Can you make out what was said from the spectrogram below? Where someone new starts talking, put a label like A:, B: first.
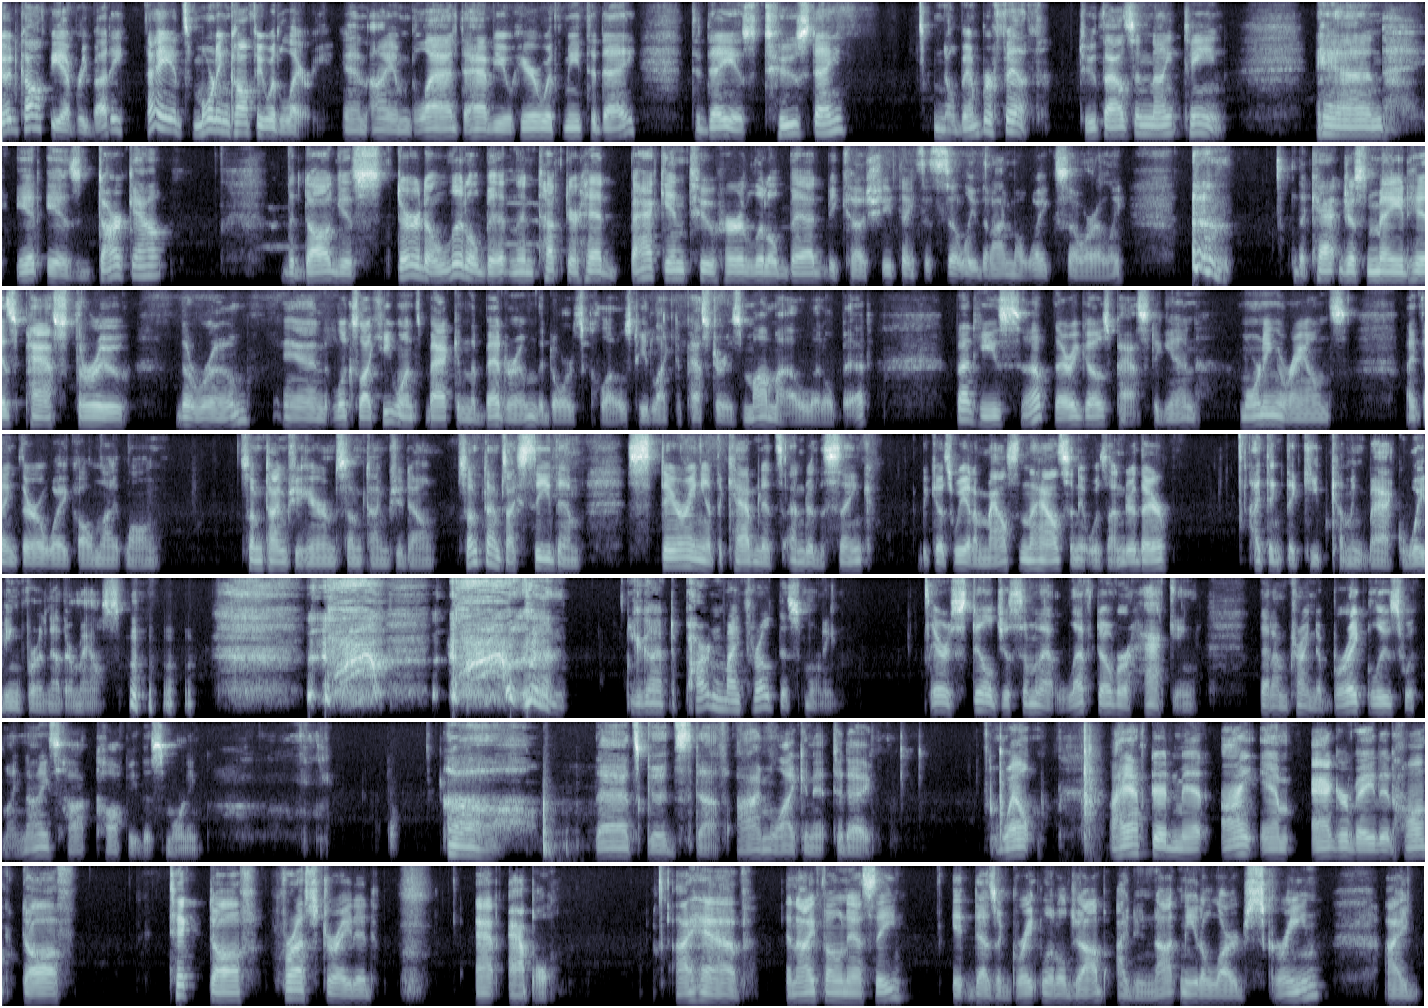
A: good coffee, everybody. Hey, it's Morning Coffee with Larry, and I am glad to have you here with me today. Today is Tuesday, November 5th, 2019, and it is dark out. The dog is stirred a little bit and then tucked her head back into her little bed because she thinks it's silly that I'm awake so early. the cat just made his pass through the room and looks like he wants back in the bedroom. The door's closed. He'd like to pester his mama a little bit. But he's up oh, there he goes past again. Morning rounds. I think they're awake all night long. Sometimes you hear them, sometimes you don't. Sometimes I see them staring at the cabinets under the sink because we had a mouse in the house and it was under there. I think they keep coming back, waiting for another mouse. You're going to have to pardon my throat this morning. There is still just some of that leftover hacking that I'm trying to break loose with my nice hot coffee this morning. Oh, that's good stuff. I'm liking it today. Well, I have to admit, I am aggravated, honked off, ticked off, frustrated at Apple. I have an iPhone SE. It does a great little job. I do not need a large screen. I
